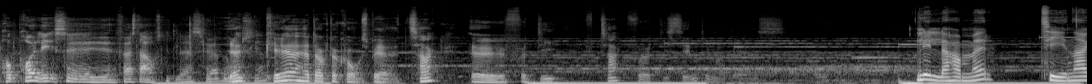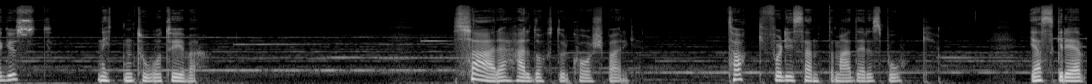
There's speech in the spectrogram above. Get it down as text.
Prøv, prøv at læse øh, første afsnit. Lad os høre, hvad Ja, hun siger. kære herr Dr. Korsberg, tak, øh, fordi, tak for, at de sendte mig deres bog. Lillehammer, 10. august 1922. Kjære herr doktor Korsberg. Takk for de sendte meg deres bok. Jeg skrev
